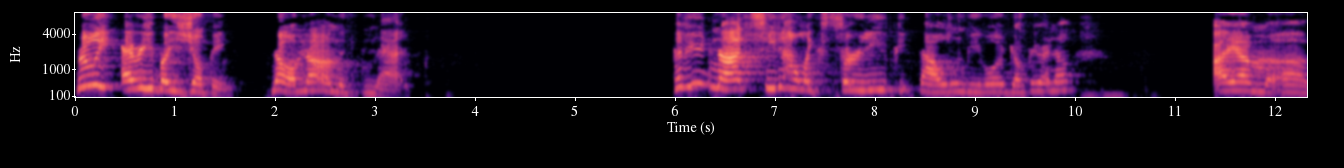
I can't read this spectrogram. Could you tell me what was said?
Really? Everybody's jumping. No, I'm not on the mat. Have you not seen how like 30,000 people are jumping right now? I am uh,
